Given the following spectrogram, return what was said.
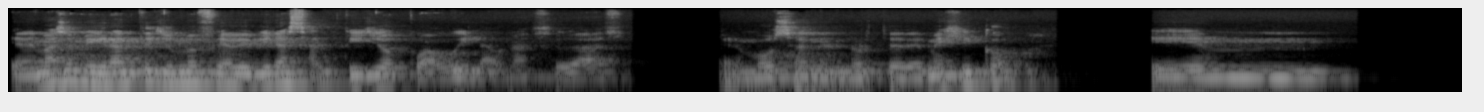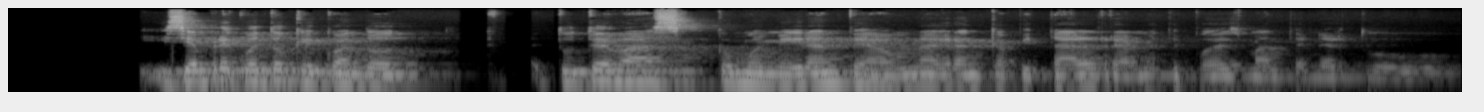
y además de migrantes, yo me fui a vivir a Saltillo, Coahuila, una ciudad hermosa en el norte de México. Em, y siempre cuento que cuando tú te vas como emigrante a una gran capital, realmente puedes mantener tu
